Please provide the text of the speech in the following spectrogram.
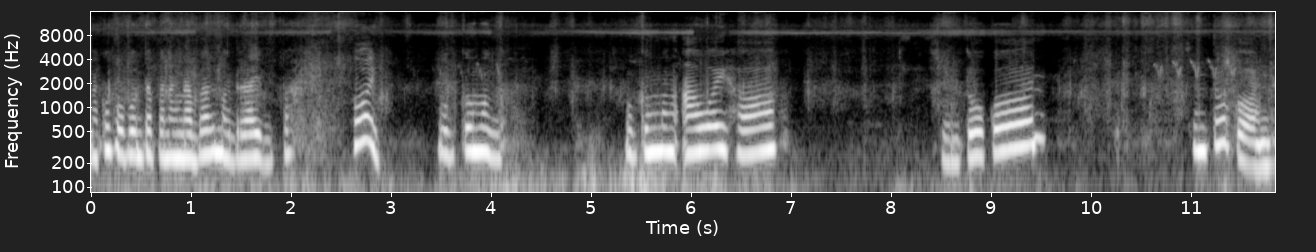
Naku, pupunta pa ng Nabal, mag-drive pa. Hoy! Huwag kang mag... Huwag kang mang-away, ha? Suntukon. Suntukon.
